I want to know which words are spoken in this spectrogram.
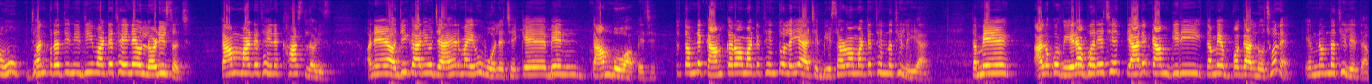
હું જનપ્રતિનિધિ માટે થઈને લડીશ જ. કામ માટે થઈને ખાસ લડીશ. અને અધિકારીઓ જાહેરમાં એવું બોલે છે કે, બેન, કામ બહુ આપે છે. તો તમને કામ કરવા માટે થઈને તો લઈ આવ્યા છે, બેસાડવા માટે થઈને નથી લઈ આવ્યા. તમે આ લોકો વેરા ભરે છે, ત્યારે કામગીરી તમે પગાર લો છો ને? એમને નથી લેતા.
